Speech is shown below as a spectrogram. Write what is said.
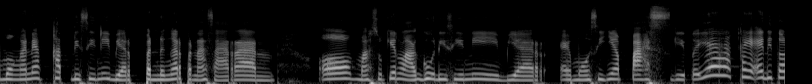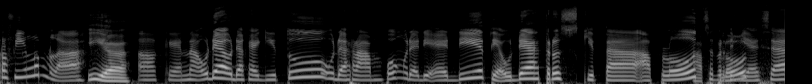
omongannya cut di sini biar pendengar penasaran, oh masukin lagu di sini biar emosinya pas gitu ya kayak editor film lah. Iya. Oke, nah udah udah kayak gitu, udah rampung, udah diedit, ya udah terus kita upload, seperti Upload. biasa,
